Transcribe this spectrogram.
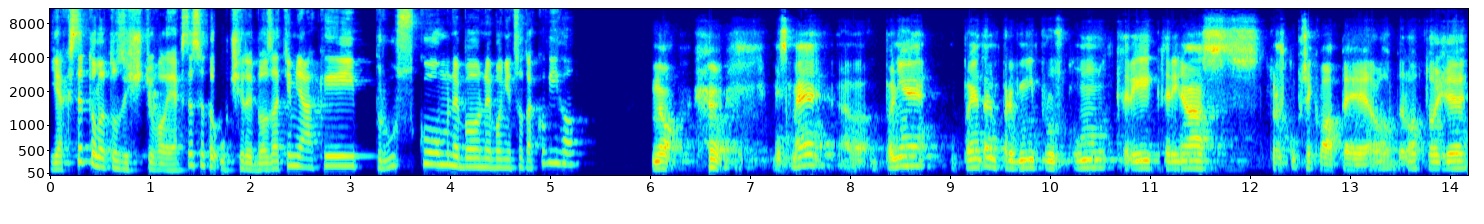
Jak jste tohleto zjišťovali? Jak jste se to učili? Byl zatím nějaký průzkum nebo, nebo něco takového? No, my jsme eh, úplně, úplně ten první průzkum, který, který nás trošku překvapil, bylo to, že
